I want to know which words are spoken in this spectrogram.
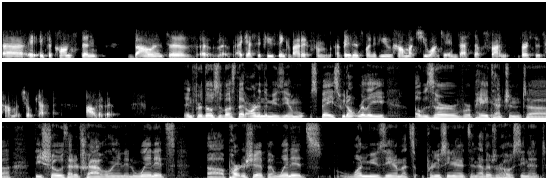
uh, it's a constant balance of, of, I guess, if you think about it from a business point of view, how much you want to invest up front versus how much you'll get out of it. And for those of us that aren't in the museum space, we don't really observe or pay attention to uh, these shows that are traveling and when it's a partnership and when it's one museum that's producing it and others are hosting it.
